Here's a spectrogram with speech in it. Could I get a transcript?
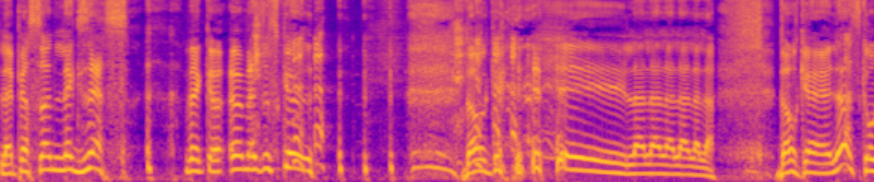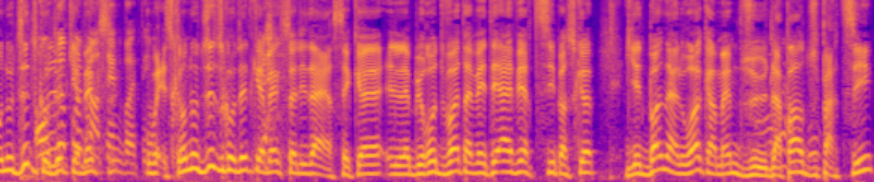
la personne l'exerce avec un E majuscule. Donc, là, là, là, là, là, là. Donc, euh, là, ce qu'on nous dit du côté de Québec. vu en train de voter. Oui, ce qu'on nous dit du côté de Québec solidaire, c'est que le bureau de vote avait été averti parce que il est de bonne loi quand même du, de la part du parti.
